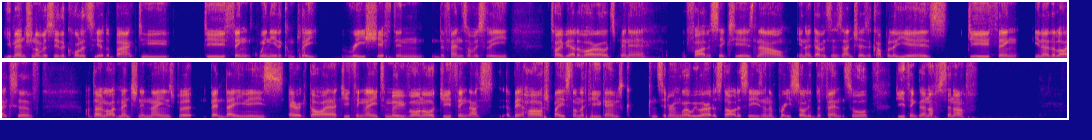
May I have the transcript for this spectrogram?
You mentioned obviously the quality at the back. Do you do you think we need a complete reshift in defence? Obviously, Toby Alderweireld's been here five or six years now. You know, Davinson Sanchez a couple of years. Do you think you know the likes of I don't like mentioning names, but Ben Davies, Eric Dier. Do you think they need to move on, or do you think that's a bit harsh based on a few games, considering where we were at the start of the season, a pretty solid defence, or do you think enough's enough?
